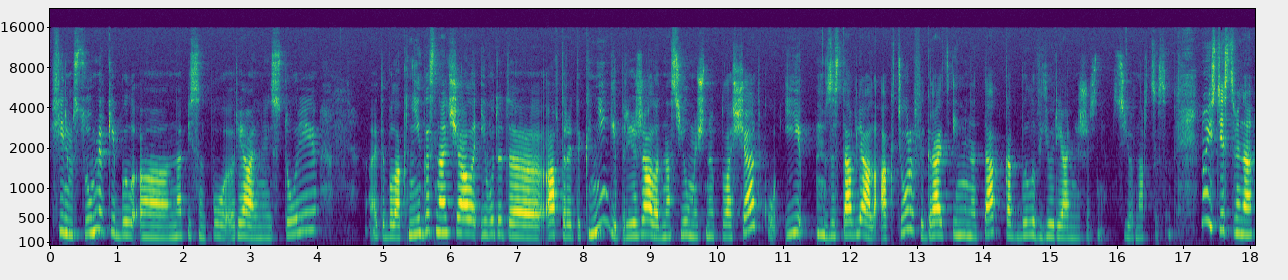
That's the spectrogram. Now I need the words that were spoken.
фильм «Сумерки» был э, написан по реальной истории. Это была книга сначала, и вот это, автор этой книги приезжала на съемочную площадку и заставляла актеров играть именно так, как было в ее реальной жизни с ее нарциссом. Ну, естественно,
